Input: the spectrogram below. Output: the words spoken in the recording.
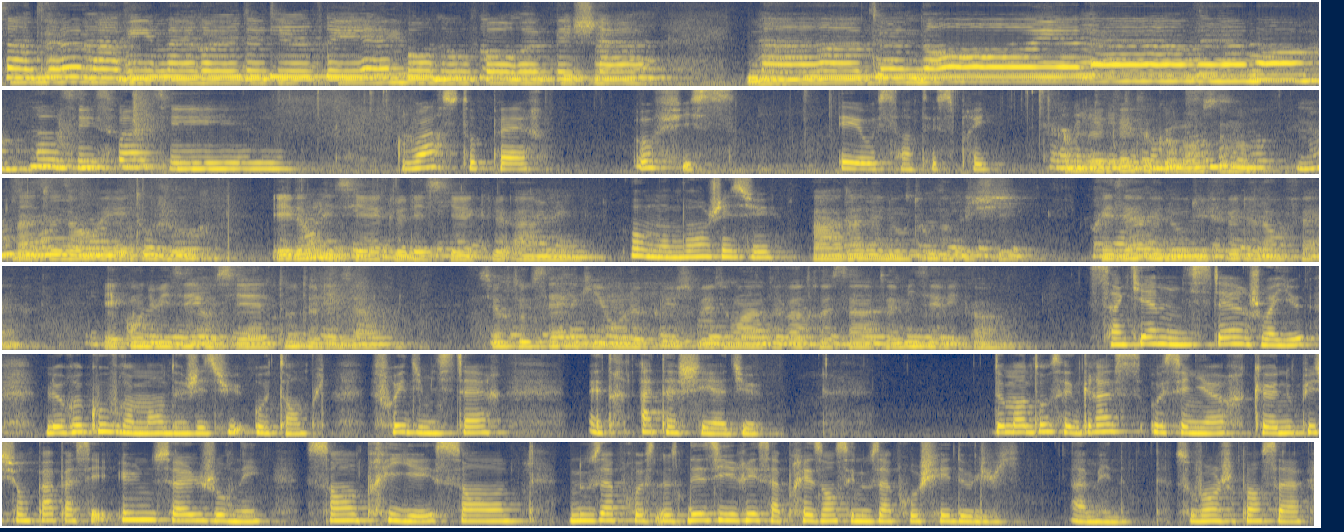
Sainte Marie, Mère de Dieu, priez pour nous pauvres pécheurs, maintenant et à l'heure de la mort, ainsi soit-il. Gloire soit au Père, au Fils et au Saint-Esprit. Comme il était au commencement, maintenant et toujours, et dans les siècles des siècles. Amen. Ô mon bon Jésus, Pardonne-nous tous nos péchés, préserve-nous du feu de l'enfer, et conduisez au ciel toutes les âmes, surtout celles qui ont le plus besoin de votre sainte miséricorde. Cinquième mystère joyeux, le recouvrement de Jésus au temple. Fruit du mystère, être attaché à Dieu. Demandons cette grâce au Seigneur que nous puissions pas passer une seule journée sans prier, sans nous désirer sa présence et nous approcher de lui. Amen. Souvent, je pense à,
